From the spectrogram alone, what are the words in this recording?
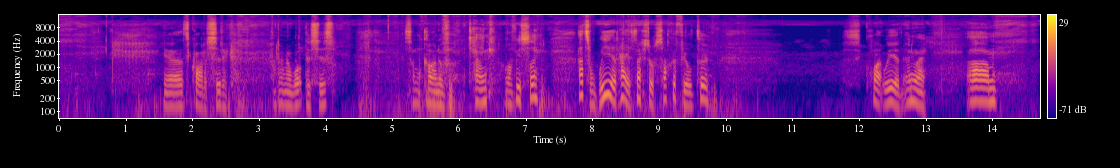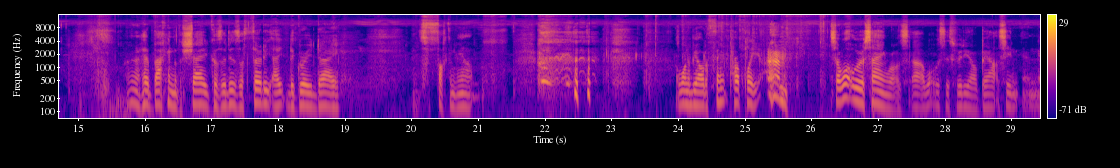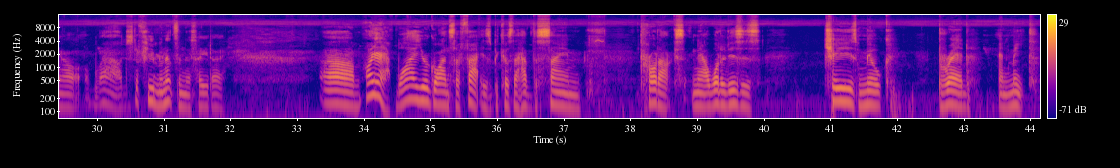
Yeah, that's quite acidic. I don't know what this is. Some kind of tank, obviously. That's weird, hey, it's next to a soccer field too. Quite weird. Anyway, um, I'm gonna head back into the shade because it is a 38 degree day. It's fucking me up. I want to be able to think properly. so what we were saying was, uh, what was this video about? See, now, wow, just a few minutes in this heat, eh? Um, oh yeah, why are Uruguayans so fat is because they have the same products. Now what it is is cheese, milk, bread and meat.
